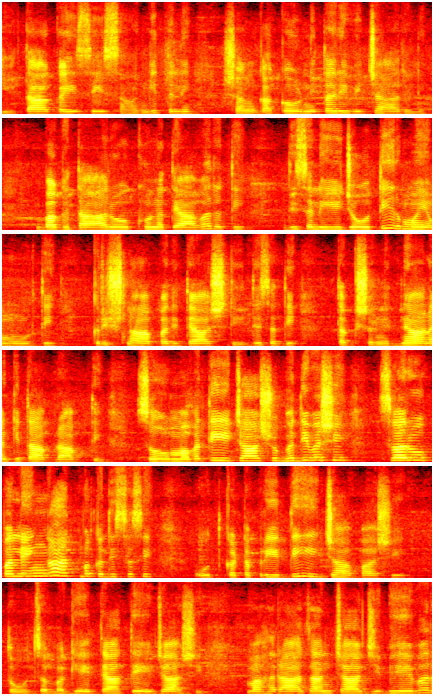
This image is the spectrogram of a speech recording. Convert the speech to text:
गीता कैसी सांगितली शंका कोणीतरी विचारली. बघता रोखून त्यावरती दिसली ज्योतिर्मय मूर्ती. कृष्णापदी त्या श्री दिसती तक्षणी ज्ञान गीता प्राप्ती. सोमवतीच्या शुभ दिवशी स्वरूप लिंगात्मक दिससी. उत्कट प्रीती जापाशी तोच बघे त्या तेजाशी. महाराजांच्या जिभेवर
